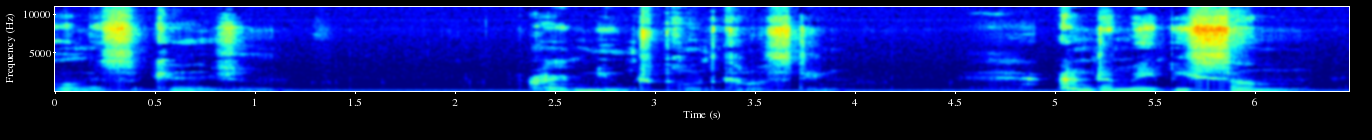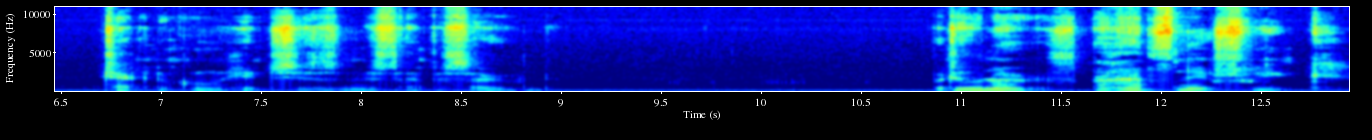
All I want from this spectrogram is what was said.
on this occasion. I am new to podcasting, and there may be some technical hitches in this episode. But who knows, perhaps next week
